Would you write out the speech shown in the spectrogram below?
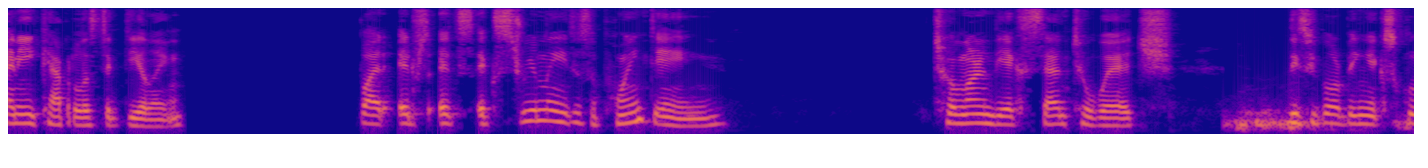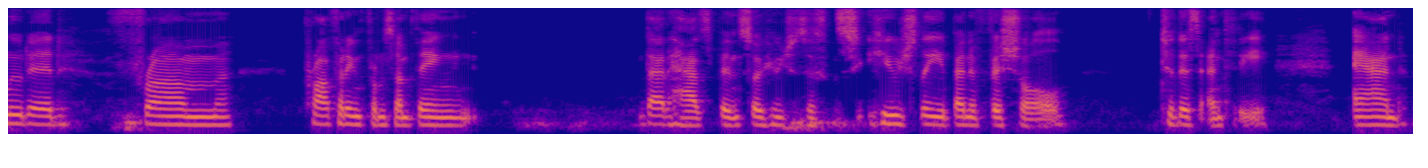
any capitalistic dealing. But it's it's extremely disappointing to learn the extent to which these people are being excluded from profiting from something that has been so huge, hugely beneficial to this entity. And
